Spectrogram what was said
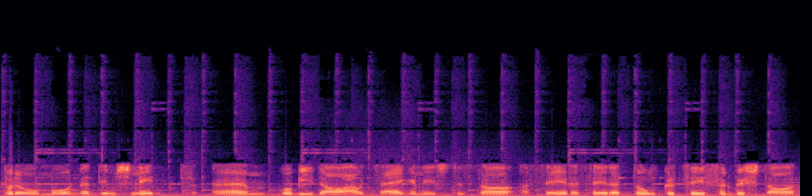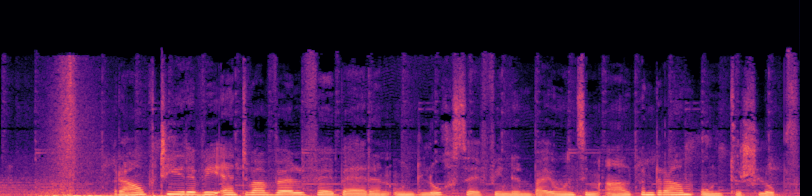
pro Monat im Schnitt, ähm, wobei da auch zu sagen ist, dass da eine sehr, sehr Dunkelziffer besteht. Raubtiere wie etwa Wölfe, Bären und Luchse finden bei uns im Alpenraum Unterschlupf.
